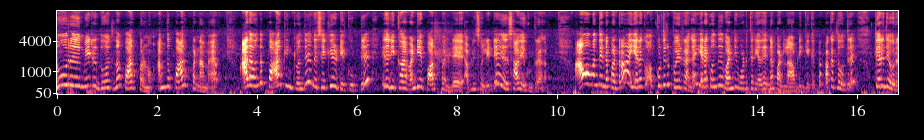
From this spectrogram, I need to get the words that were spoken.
நூறு மீட்டர் தூரத்தில் தான் பார்க் பண்ணணும். அங்கே பார்க் பண்ணாமல் அதை வந்து பார்க்கிங்க்கு வந்து இந்த செக்யூரிட்டியை கூப்பிட்டு இதை நீ கா வண்டியை பார்க் பண்ணிடு அப்படின்னு சொல்லிட்டு சாவியை கொடுக்குறாங்க. அவன் வந்து என்ன பண்ணுறான் எனக்கு கொடுத்துட்டு போயிடுறாங்க. எனக்கு வந்து வண்டி ஓட்ட தெரியாது என்ன பண்ணலாம் அப்படின்னு கேட்குறப்ப பக்கத்தில் ஒருத்தர் தெரிஞ்சவர்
